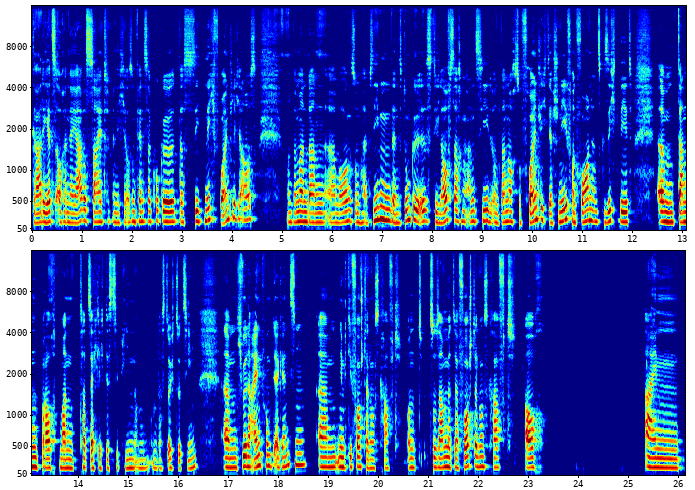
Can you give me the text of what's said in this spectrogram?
Gerade jetzt auch in der Jahreszeit, wenn ich hier aus dem Fenster gucke, das sieht nicht freundlich aus. Und wenn man dann äh, morgens um halb sieben, wenn es dunkel ist, die Laufsachen anzieht und dann noch so freundlich der Schnee von vorne ins Gesicht weht, ähm, dann braucht man tatsächlich Disziplin, um, um das durchzuziehen. Ähm, ich würde einen Punkt ergänzen, ähm, nämlich die Vorstellungskraft. Und zusammen mit der Vorstellungskraft auch ein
